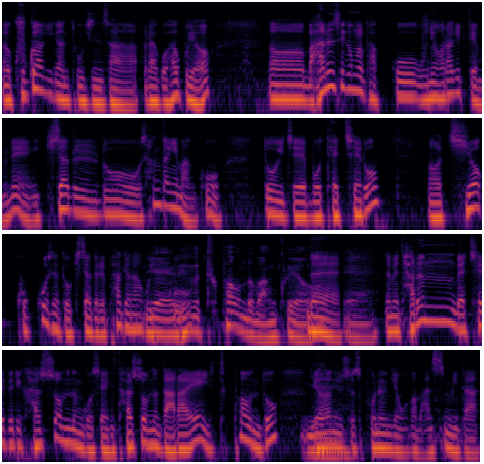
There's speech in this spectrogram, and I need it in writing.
어, 국가기관 통신사라고 하고요. 어, 많은 세금을 받고 운영을 하기 때문에 기자들도 상당히 많고 또 이제 뭐 대체로 어, 지역 곳곳에도 기자들을 파견하고 예. 있고 그리고 특파원도 많고요. 네. 예. 그다음에 다른 매체들이 갈 수 없는 곳에 갈 수 없는 나라에 이 특파원도 예. 연합뉴스에서 보내는 경우가 많습니다.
